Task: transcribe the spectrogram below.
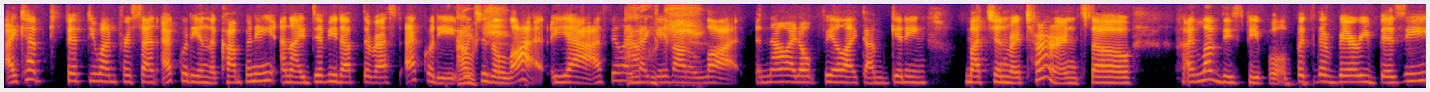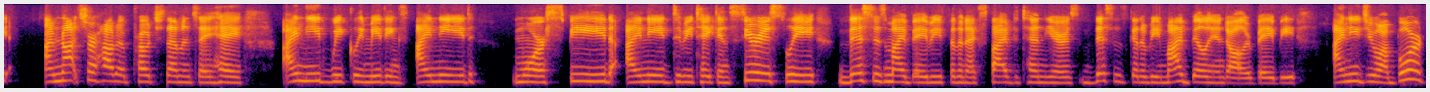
I kept 51% equity in the company and I divvied up the rest equity, Ouch. which is a lot. Yeah, I feel like Ouch. I gave out a lot and now I don't feel like I'm getting much in return. So I love these people, but they're very busy. I'm not sure how to approach them and say, hey, I need weekly meetings. I need more speed. I need to be taken seriously. This is my baby for the next five to 10 years. This is going to be my billion dollar baby. I need you on board.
